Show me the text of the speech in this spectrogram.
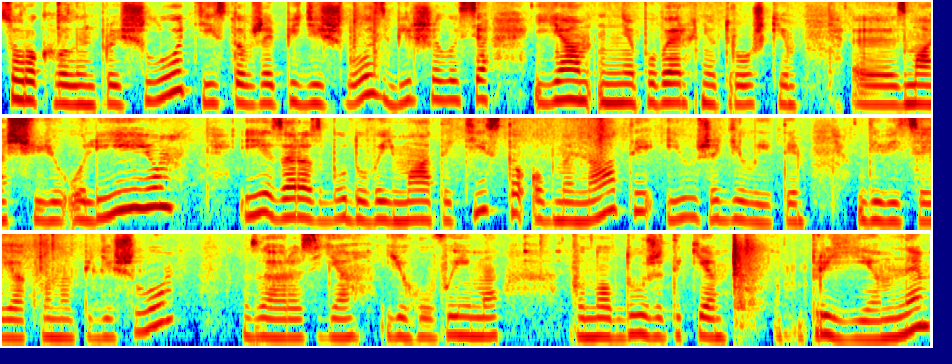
40 хвилин пройшло, тісто вже підійшло, збільшилося. Я поверхню трошки е, змащую олією. І зараз буду виймати тісто, обминати і вже ділити. Дивіться, як воно підійшло. Зараз я його вийму. Воно дуже таке приємне,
